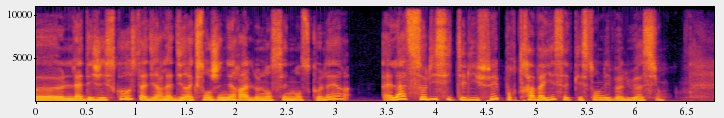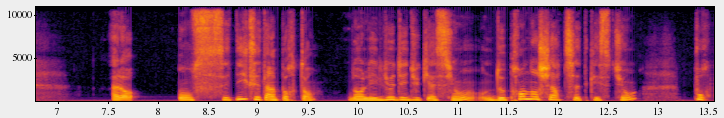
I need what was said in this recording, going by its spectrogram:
euh, la DGESCO, c'est-à-dire la Direction générale de l'enseignement scolaire, elle a sollicité l'IFE pour travailler cette question de l'évaluation. Alors, on s'est dit que c'était important dans les lieux d'éducation de prendre en charge cette question pour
